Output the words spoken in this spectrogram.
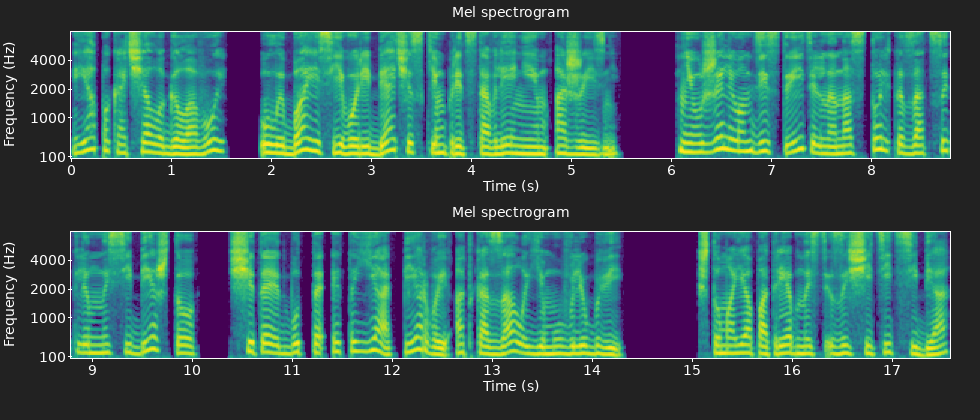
Я покачала головой, улыбаясь его ребяческим представлением о жизни. Неужели он действительно настолько зациклен на себе, что считает, будто это я первой отказала ему в любви? Что моя потребность защитить себя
